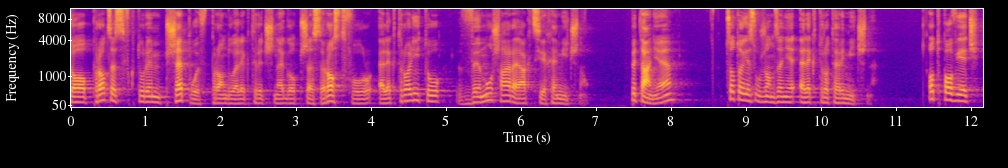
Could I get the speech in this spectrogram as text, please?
to proces, w którym przepływ prądu elektrycznego przez roztwór elektrolitu wymusza reakcję chemiczną. Pytanie, co to jest urządzenie elektrotermiczne? Odpowiedź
